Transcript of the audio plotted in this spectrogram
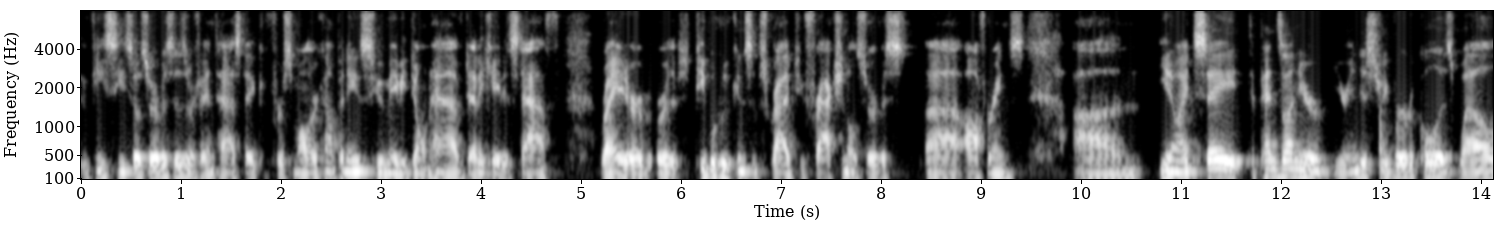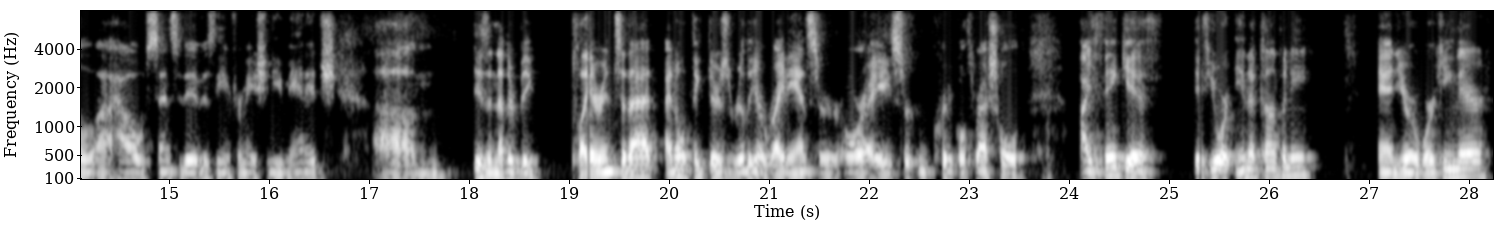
vCISO services are fantastic for smaller companies who maybe don't have dedicated staff, right? Or or people who can subscribe to fractional service uh, offerings. Um, you know, I'd say it depends on your your industry vertical as well. Uh, how sensitive is the information you manage? Um, is another big player into that. I don't think there's really a right answer or a certain critical threshold. I think if if you're in a company and you're working there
